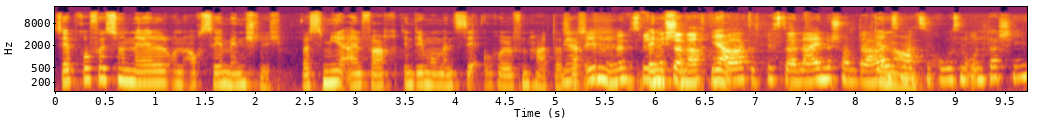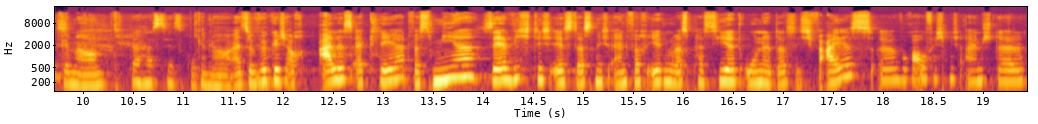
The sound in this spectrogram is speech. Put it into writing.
sehr professionell und auch sehr menschlich, was mir einfach in dem Moment sehr geholfen hat. ja, ich, eben, ne? deswegen wenn ich danach schon, gefragt, ja. bist du alleine schon da, genau. das macht einen großen Unterschied. Genau. Da hast du jetzt gut Genau, gemacht, also ja. wirklich auch alles erklärt, was mir sehr wichtig ist, dass nicht einfach irgendwas passiert, ohne dass ich weiß, äh, worauf ich mich einstelle.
